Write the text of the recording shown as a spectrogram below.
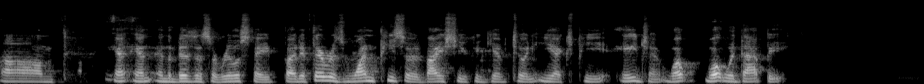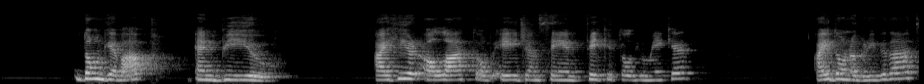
um, in the business of real estate. But if there was one piece of advice you could give to an EXP agent, what what would that be? Don't give up and be you. I hear a lot of agents saying "fake it till you make it." I don't agree with that.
